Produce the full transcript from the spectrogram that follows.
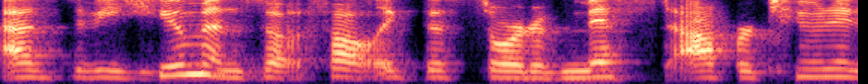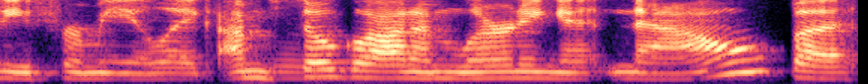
as to be human. So it felt like this sort of missed opportunity for me. Like I'm so mm. glad I'm learning it now, but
